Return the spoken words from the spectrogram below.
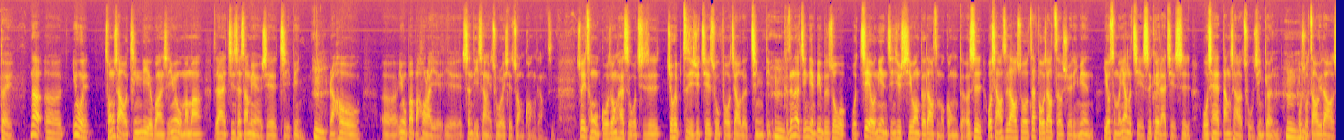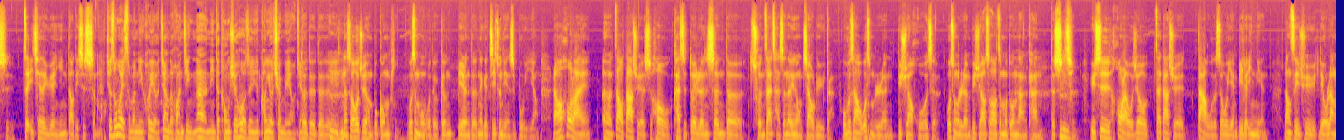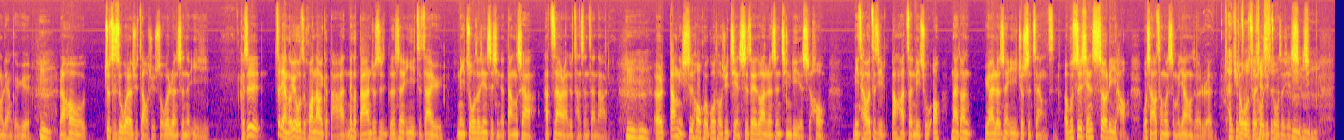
对。那呃，因为。从小经历的关系，因为我妈妈在精神上面有一些疾病，嗯，然后呃，因为我爸爸后来也也身体上也出了一些状况，这样子。所以从我国中开始，我其实就会自己去接触佛教的经典。嗯，可是那个经典并不是说我我借由念经去希望得到什么功德，而是我想要知道说，在佛教哲学里面有什么样的解释可以来解释我现在当下的处境跟我所遭遇到的事，这一切的原因到底是什么？就是为什么你会有这样的环境？那你的同学或者你的朋友却没有这样？对对对对，那时候会觉得很不公平，为什么我的跟别人的那个基准点是不一样？然后后来。呃，在我大学的时候，开始对人生的存在产生了一种焦虑感。我不知道为什么人必须要活着，为什么人必须要受到这么多难堪的事情。于是后来我就在大学大五的时候，我延毕了一年，让自己去流浪了两个月。嗯，然后就只是为了去找寻所谓人生的意义。可是这两个月我只换到一个答案，那个答案就是人生的意义只在于你做这件事情的当下，它自然而然就产生在那里。嗯嗯，而当你事后回过头去检视这一段人生经历的时候，你才会自己帮他整理出哦，那一段原来人生意义就是这样子，而不是先设立好我想要成为什么样的人，才去做最后去做这些事情。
